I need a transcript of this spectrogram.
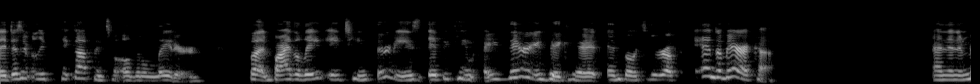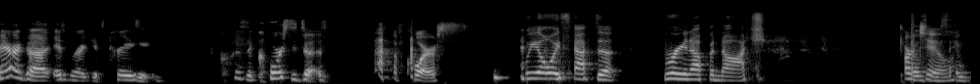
it doesn't really pick up until a little later. But by the late 1830s, it became a very big hit in both Europe and America. And then America is where it gets crazy, because of course it does. Of course. We always have to bring it up a notch. Or I two. say-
